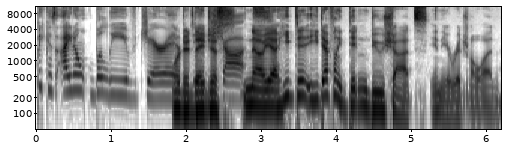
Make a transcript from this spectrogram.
because I don't believe Jared. or did, they just shots. no? Yeah, he did. He definitely didn't do shots in the original one.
